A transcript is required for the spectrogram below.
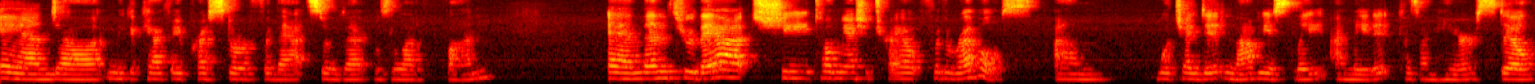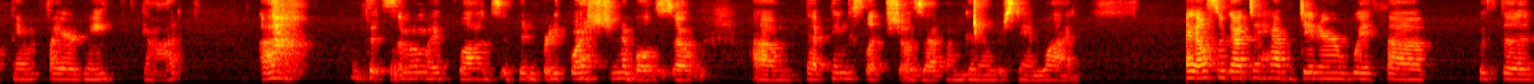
and uh, make a cafe press store for that, so that was a lot of fun. And then through that, she told me I should try out for the Rebels, um, which I did, and obviously I made it because I'm here still. They haven't fired me, God. Uh, but some of my vlogs have been pretty questionable, so um, that pink slip shows up. I'm going to understand why. I also got to have dinner with uh, with the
